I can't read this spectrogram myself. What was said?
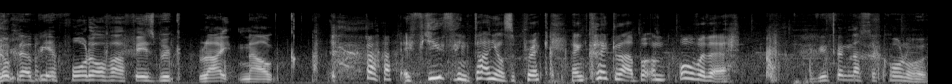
Look, there'll be a photo of our Facebook right now. If you think Daniel's a prick, then click that button over there. If you think that's the corner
